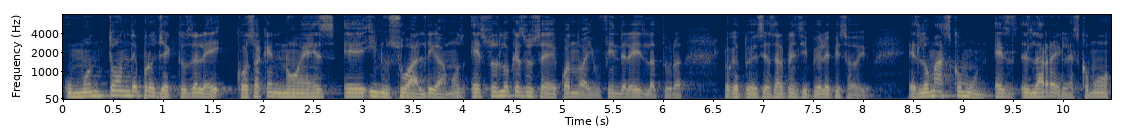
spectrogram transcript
un montón de proyectos de ley, cosa que no es eh, inusual, digamos. Esto es lo que sucede cuando hay un fin de legislatura, lo que tú decías al principio del episodio. Es lo más común, es, es la regla. Es como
